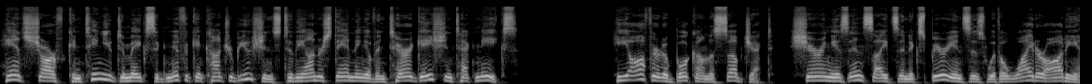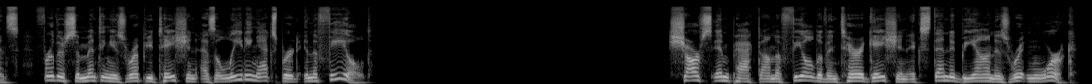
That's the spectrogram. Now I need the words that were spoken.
Hanns Scharff continued to make significant contributions to the understanding of interrogation techniques. He authored a book on the subject, sharing his insights and experiences with a wider audience, further cementing his reputation as a leading expert in the field. Scharff's impact on the field of interrogation extended beyond his written work.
